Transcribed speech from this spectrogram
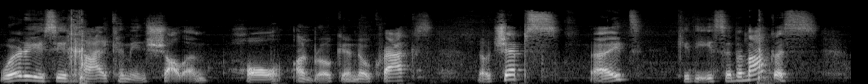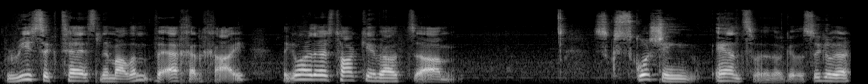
Where do you see chai can mean shalom, whole, unbroken, no cracks, no chips, right? B'makas. Risik tes nemalim ve'echad chai. The Gemara there is talking about um, squishing ants. Well, I'll get the over there.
